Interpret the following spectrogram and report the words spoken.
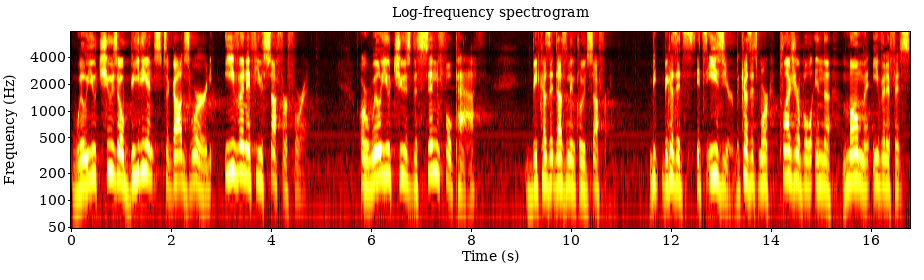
will you choose obedience to God's word even if you suffer for it? Or will you choose the sinful path because it doesn't include suffering? Be- because it's, it's easier, because it's more pleasurable in the moment, even if it's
